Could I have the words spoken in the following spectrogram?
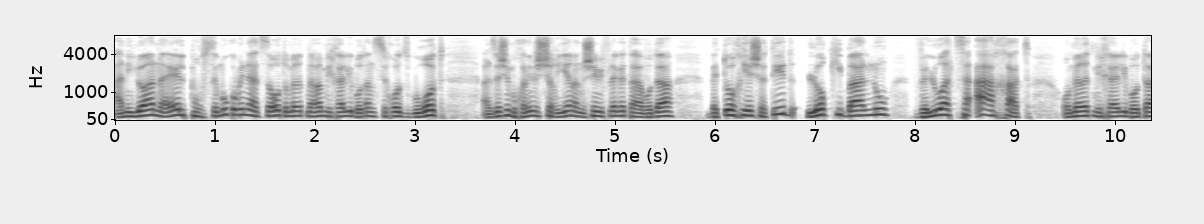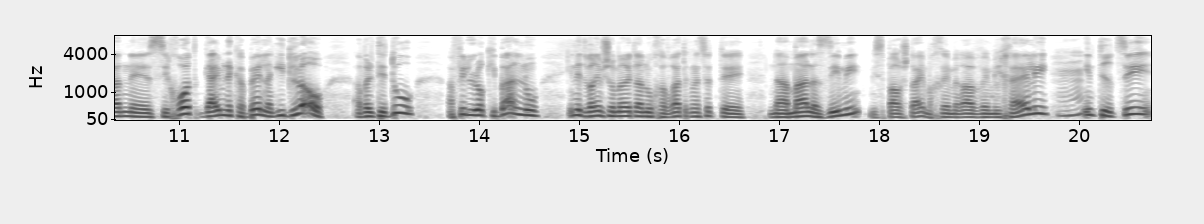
אני לא אנהל. פורסמו כל מיני הצעות, אומרת מרב מיכאלי באותן שיחות סגורות, על זה שמוכנים לשריין אנשי מפלגת העבודה בתוך יש עתיד. לא קיבלנו ולו הצעה אחת, אומרת מיכאלי באותן uh, שיחות. גם אם נקבל, נגיד לא, אבל תדעו, אפילו לא קיבלנו. הנה דברים שאומרת לנו חברת הכנסת אה, נעמה לזימי, מספר 2, אחרי מרב מיכאלי. Mm-hmm. אם תרצי,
